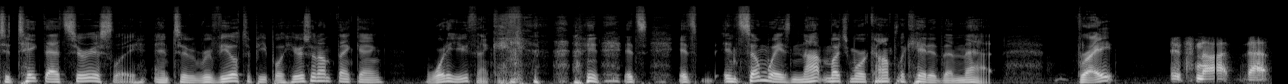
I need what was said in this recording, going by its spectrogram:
to take that seriously and to reveal to people, here's what I'm thinking. What are you thinking? I mean, it's it's in some ways not much more complicated than that, right? It's not that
